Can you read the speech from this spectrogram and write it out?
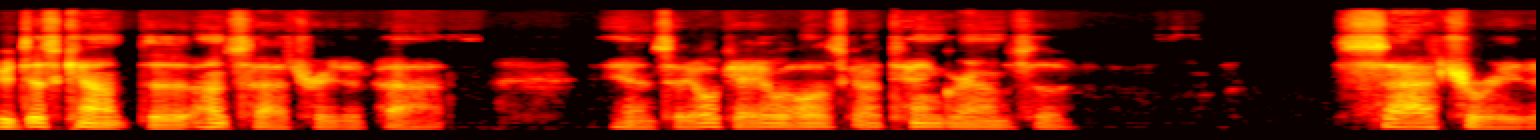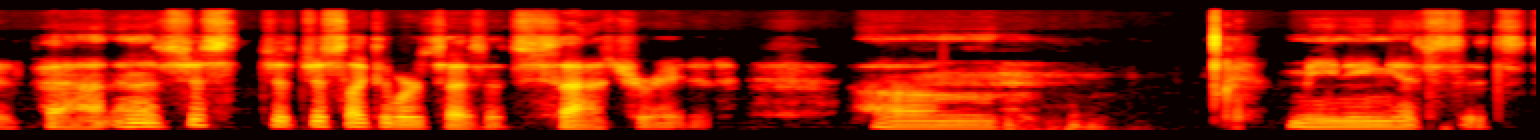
you discount the unsaturated fat and say, okay, well, it's got 10 grams of saturated fat, and it's just just just like the word says, it's saturated, um, meaning it's it's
